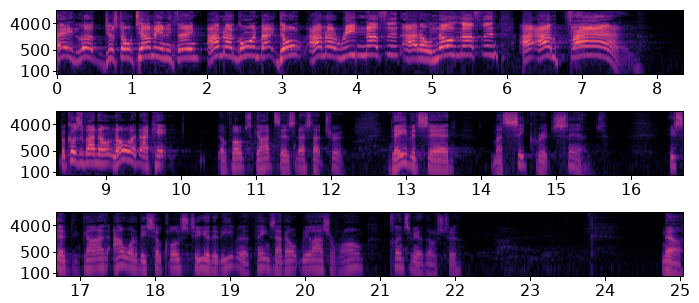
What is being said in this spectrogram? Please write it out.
Hey, look, just don't tell me anything. I'm not going back. Don't, I'm not reading nothing. I don't know nothing. I, am fine. Because if I don't know it, I can't. Oh, folks, God says that's not true. David said, My secret sins. He said, God, I want to be so close to you that even the things I don't realize are wrong, cleanse me of those too. Now,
